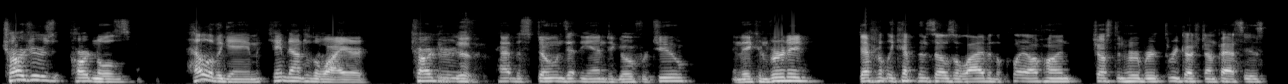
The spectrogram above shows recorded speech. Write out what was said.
Chargers, Cardinals, hell of a game, came down to the wire. Chargers had the stones at the end to go for two, and they converted definitely kept themselves alive in the playoff hunt. Justin Herbert, three touchdown passes.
